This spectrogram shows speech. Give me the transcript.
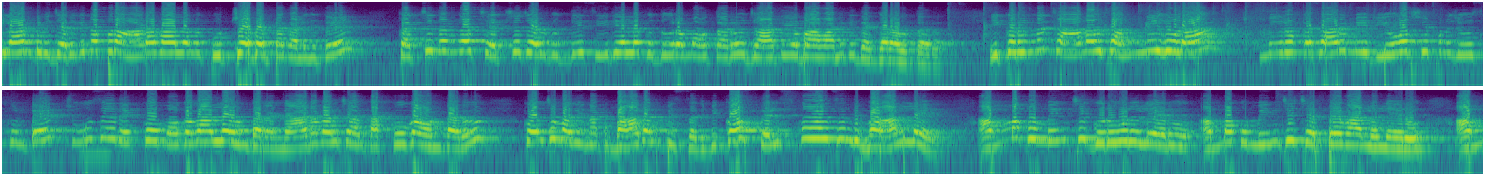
ఇలాంటివి జరిగినప్పుడు ఆడవాళ్ళను కూర్చోబెట్టగలిగితే ఖచ్చితంగా చర్చ జరుగుద్ది సీరియళ్ళకు దూరం అవుతారు జాతీయ భావానికి దగ్గర అవుతారు. ఇక్కడున్న ఛానల్స్ అన్నీ కూడా మీరు ఒకసారి మీ వ్యూవర్షిప్ను చూసుకుంటే చూసేది ఎక్కువ మగవాళ్ళే ఉంటారండి. ఆడవాళ్ళు చాలా తక్కువగా ఉంటారు. కొంచెం అది నాకు బాధ అనిపిస్తుంది. బికాస్ తెలుసుకోవాల్సింది వాళ్ళే. అమ్మకు మించి గురువులు లేరు. అమ్మకు మించి చెప్పేవాళ్ళు లేరు. అమ్మ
